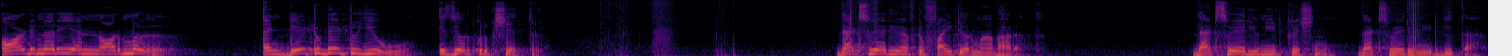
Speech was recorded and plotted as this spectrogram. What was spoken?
ordinary and normal and day to day to you is your Kurukshetra. That's where you have to fight your Mahabharata. That's where you need Krishna. That's where you need Gita.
